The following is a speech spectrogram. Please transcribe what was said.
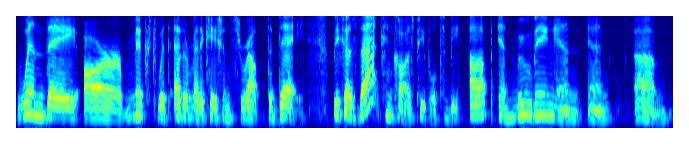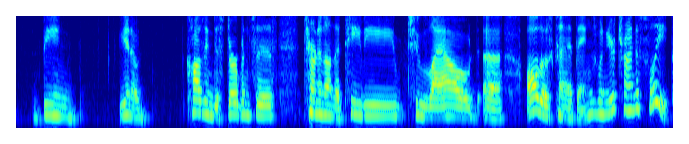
when they are mixed with other medications throughout the day. Because that can cause people to be up and moving and and um, being you know causing disturbances turning on the tv too loud uh, all those kind of things when you're trying to sleep.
